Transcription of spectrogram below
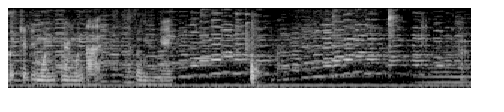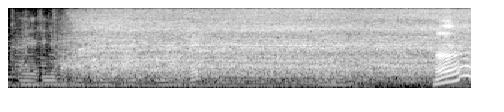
ដូចជាពីមុនថ្ងៃមុនដែរធ្វើងាយអូខេជាងយើងមកស្ដាប់ផងមកតាមផ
